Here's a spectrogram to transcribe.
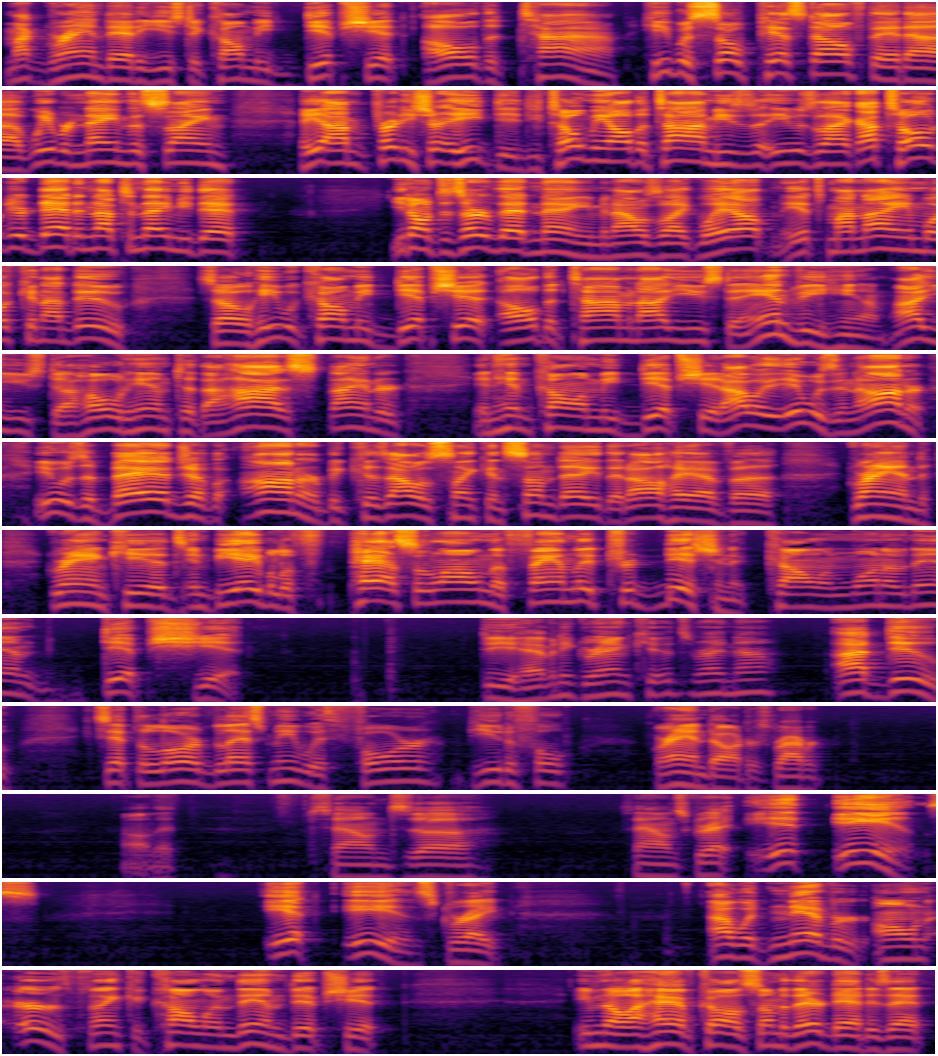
My granddaddy used to call me dipshit all the time. He was so pissed off that uh, we were named the same. He, I'm pretty sure he did. He told me all the time. He's he was like, "I told your daddy not to name you that. You don't deserve that name." And I was like, "Well, it's my name. What can I do?" So he would call me dipshit all the time, and I used to envy him. I used to hold him to the highest standard, and him calling me dipshit. I was, it was an honor. It was a badge of honor because I was thinking someday that I'll have uh, grand grandkids and be able to f- pass along the family tradition of calling one of them dipshit. Do you have any grandkids right now? I do, except the Lord blessed me with four beautiful granddaughters, Robert. Oh, that sounds uh sounds great. It is. It is great. I would never on earth think of calling them dipshit, even though I have called some of their daddies that.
